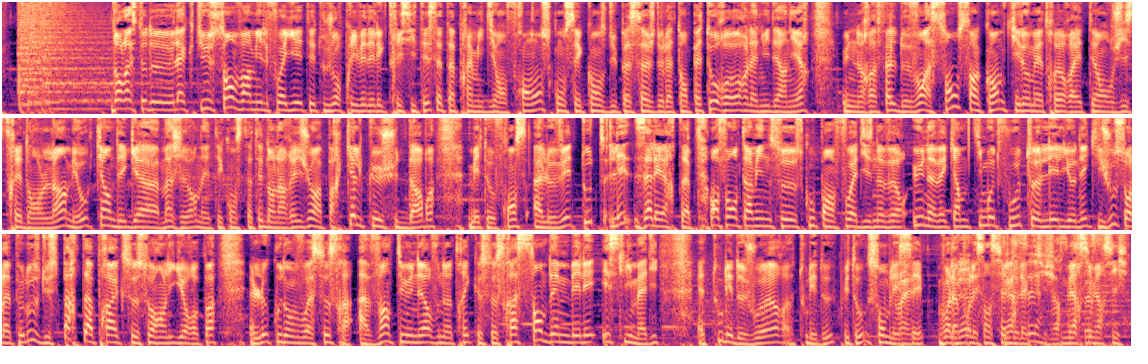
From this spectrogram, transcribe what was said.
Dans le reste de l'actu, 120 000 foyers étaient toujours privés d'électricité cet après-midi en France, conséquence du passage de la tempête Aurore la nuit dernière. Une rafale de vent à 150 km heure a été enregistrée dans l'Ain, mais aucun dégât majeur n'a été constaté dans la région à part quelques chutes d'arbres. Météo France a levé toutes les alertes. Enfin, on termine ce scoop info à 19h01 avec un petit mot de foot. Les Lyonnais qui jouent sur la pelouse du Sparta Prague ce soir en Ligue Europa. Le coup d'envoi, ce sera à 21h. Vous noterez que ce sera sans Dembélé et Slimadi. Tous les deux joueurs, tous les deux plutôt, sont blessés. Voilà pour l'essentiel de l'actu. Merci, merci.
